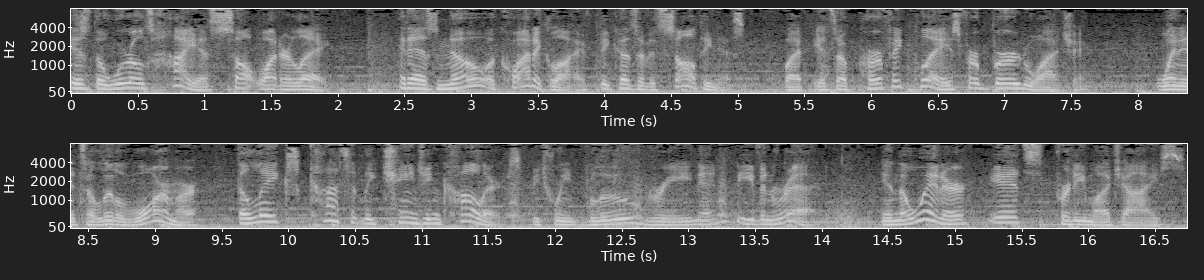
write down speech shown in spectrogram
is the world's highest saltwater lake. It has no aquatic life because of its saltiness, but it's a perfect place for bird watching. When it's a little warmer, the lake's constantly changing colors between blue, green, and even red. In the winter, it's pretty much ice.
